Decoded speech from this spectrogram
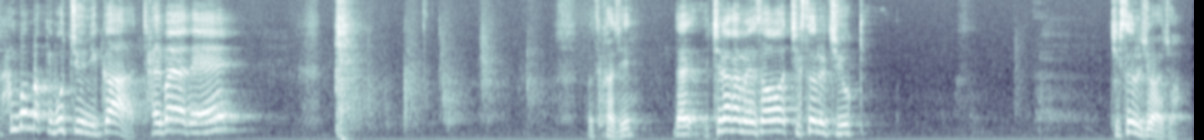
한 번밖에 못 지우니까 잘 봐야 돼. 어떡하지? 나 지나가면서 직선을 지우 직선을 지워야죠.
